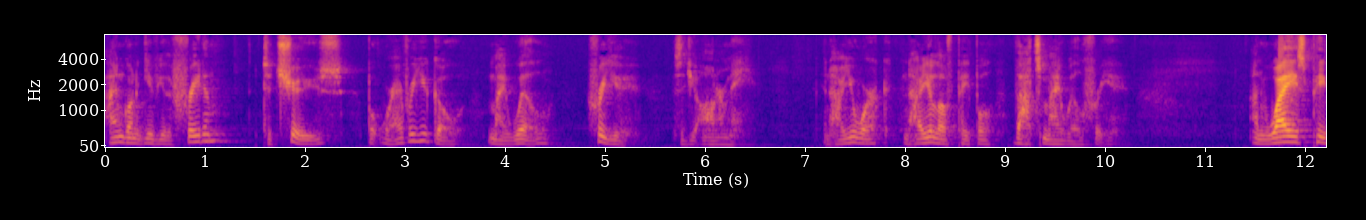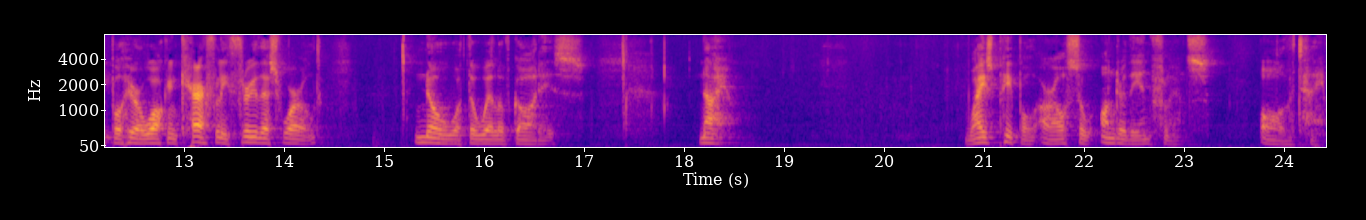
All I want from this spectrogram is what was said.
I'm going to give you the freedom to choose, but wherever you go, my will for you is that you honor me in how you work and how you love people, that's my will for you. And wise people who are walking carefully through this world know what the will of God is. Now, wise people are also under the influence all the time.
